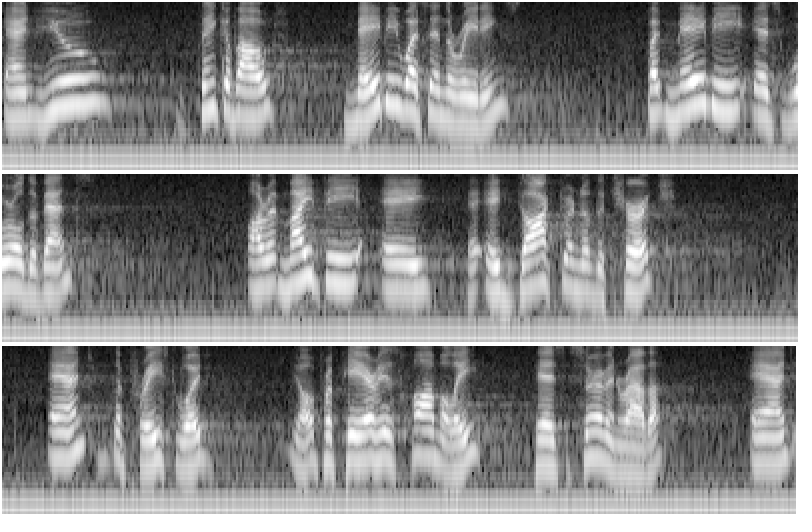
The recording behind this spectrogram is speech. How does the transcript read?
and you think about maybe what's in the readings, but maybe it's world events, or it might be a, a doctrine of the church, and the priest would, you know, prepare his homily, his sermon rather, and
